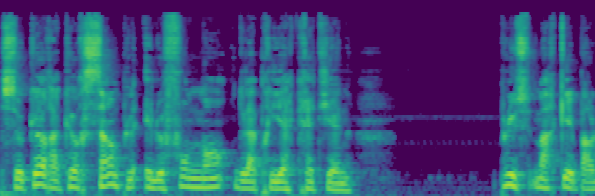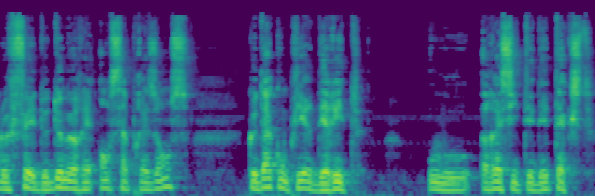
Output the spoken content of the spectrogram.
Ce cœur à cœur simple est le fondement de la prière chrétienne, plus marqué par le fait de demeurer en sa présence que d'accomplir des rites ou réciter des textes.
